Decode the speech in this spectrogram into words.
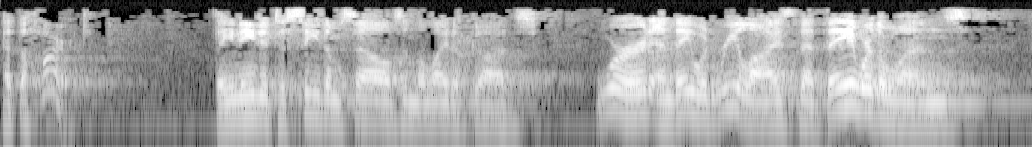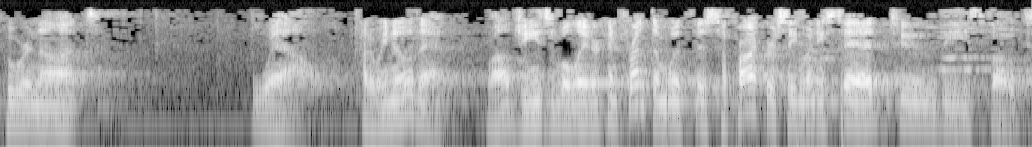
at the heart. They needed to see themselves in the light of God's Word, and they would realize that they were the ones who were not well. How do we know that? Well, Jesus will later confront them with this hypocrisy when he said to these folks,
